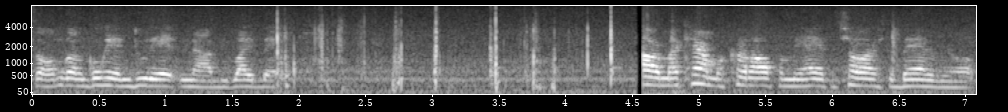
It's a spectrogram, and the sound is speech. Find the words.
So I'm gonna go ahead and do that and I'll be right back. Alright, my camera cut off on me. I had to charge the battery up.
